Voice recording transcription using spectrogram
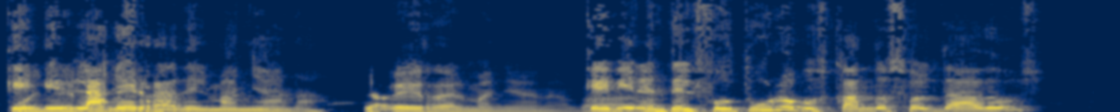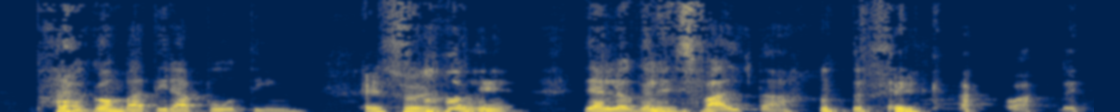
que es la guerra del mañana, La guerra del mañana. que vale, vienen del futuro buscando soldados para combatir a Putin. Eso es. Ya es lo que Sí. les falta. Sí. Vale.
